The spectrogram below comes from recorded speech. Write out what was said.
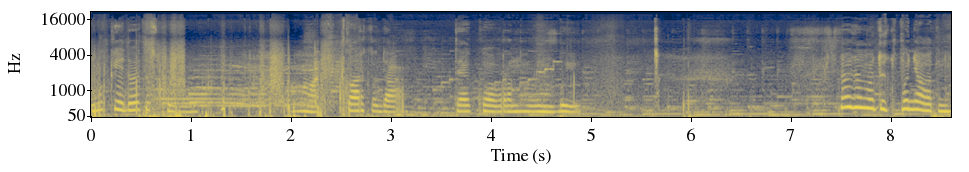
Ну, окей, давайте скажемо. Ага, карта, да. Така в ранговому бою. Ну, я думаю, тут понятно.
